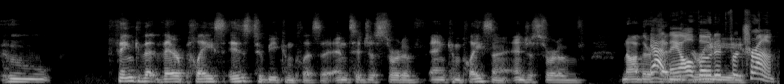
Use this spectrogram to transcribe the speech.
who think that their place is to be complicit and to just sort of and complacent and just sort of nod their Yeah, head they and all voted for. Trump.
